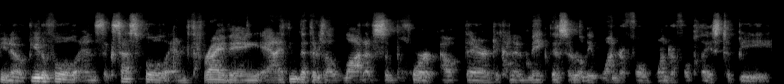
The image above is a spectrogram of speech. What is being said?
you know beautiful and successful and thriving and i think that there's a lot of support out there to kind of make this a really wonderful wonderful place to be.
